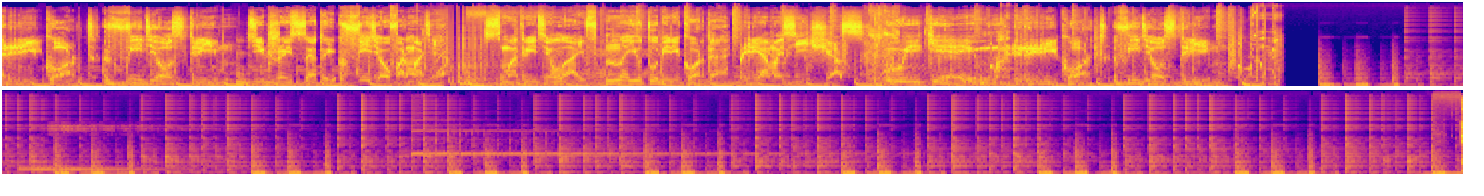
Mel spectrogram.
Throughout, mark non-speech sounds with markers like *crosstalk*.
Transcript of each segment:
Рекорд. Видеострим. Диджей-сеты в видеоформате. Смотрите лайв на Ютубе Рекорда. Прямо сейчас. We Came. Рекорд. Видеострим.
